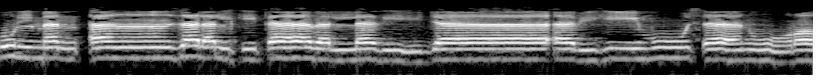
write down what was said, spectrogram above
قل من أنزل الكتاب الذي جاء به موسى نورا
